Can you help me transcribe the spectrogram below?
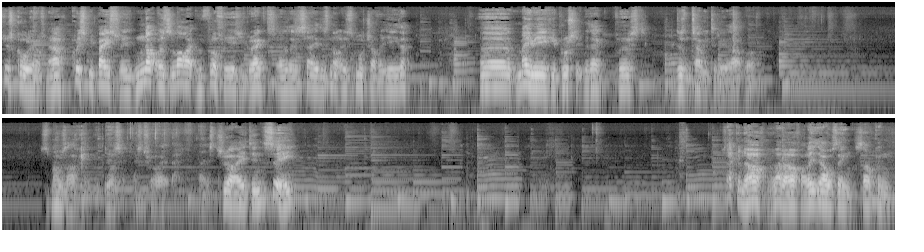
Just cool enough now. Crispy pastry, not as light and fluffy as your Greggs. As I say, there's not as much of it either. Uh, maybe if you brushed it with egg first. It doesn't tell you to do that, but smells like it. It does. Let's try it. Let's try it and see. Second half, that half, I'll eat the whole thing so I can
